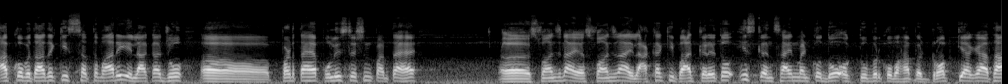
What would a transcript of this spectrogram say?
आपको बता दें कि सतवारी इलाका जो पड़ता है, पुलिस स्टेशन पड़ता है स्वांजना स्वांजना इलाका की बात करें तो इस कंसाइनमेंट को 2 अक्टूबर को वहाँ पर ड्रॉप किया गया था।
